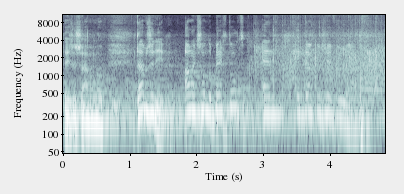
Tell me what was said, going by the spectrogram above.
Deze samenloop. Dames en heren, Alexander Bechtold. En ik dank u zeer voor uw aandacht.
